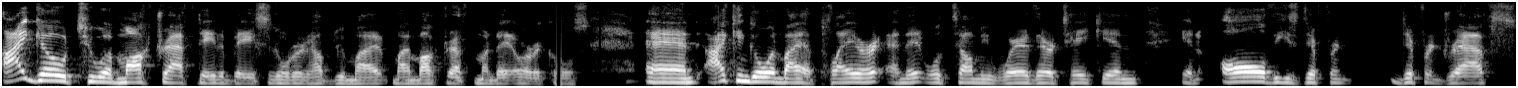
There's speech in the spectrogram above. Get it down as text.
I go to a mock draft database in order to help do my, my mock draft Monday articles. And I can go and buy a player and it will tell me where they're taken in all these different different drafts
